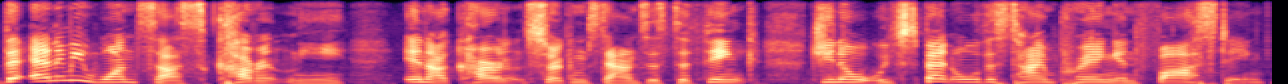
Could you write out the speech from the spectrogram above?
the enemy wants us currently, in our current circumstances, to think, do you know what, we've spent all this time praying and fasting,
